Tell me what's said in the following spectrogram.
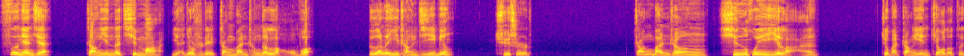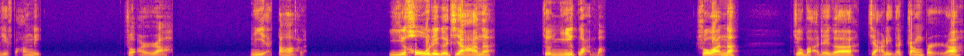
四年前，张银的亲妈，也就是这张半成的老婆，得了一场疾病，去世了。张半成心灰意懒，就把张银叫到自己房里，说：“儿啊，你也大了，以后这个家呢，就你管吧。”说完呢。就把这个家里的账本啊，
